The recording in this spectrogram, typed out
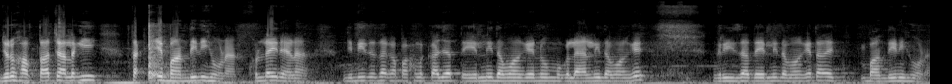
ਜਦੋਂ ਹਫਤਾ ਚੱਲ ਗਈ, ਤਾਂ ਇਹ ਬੰਦ ਹੀ ਨਹੀਂ ਹੋਣਾ ਖੁੱਲਾ ਹੀ ਰਹਿਣਾ। ਜਿੰਨੀ ਦੇਰ ਤੱਕ ਆਪਾਂ ਹਲਕਾ ਜਿਹਾ ਤੇਲ ਨਹੀਂ ਦਵਾਂਗੇ, ਇਹਨੂੰ ਮੁਗਲੈਨ ਨਹੀਂ ਦਵਾਂਗੇ, ਗਰੀਸ ਦਾ ਤੇਲ ਨਹੀਂ ਦਵਾਂਗੇ, ਤਾਂ ਇਹ ਬੰਦ ਹੀ ਨਹੀਂ ਹੋਣਾ।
